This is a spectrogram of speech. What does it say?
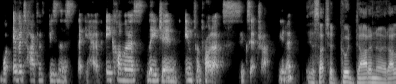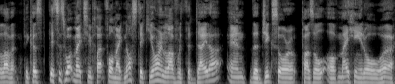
whatever type of business that you have e-commerce lead gen info products etc you know you're such a good data nerd. I love it because this is what makes you platform agnostic. You're in love with the data and the jigsaw puzzle of making it all work.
